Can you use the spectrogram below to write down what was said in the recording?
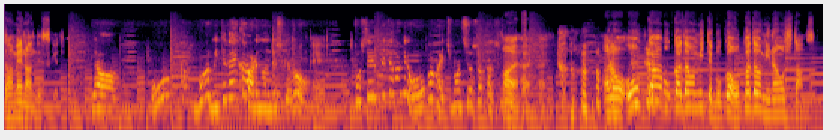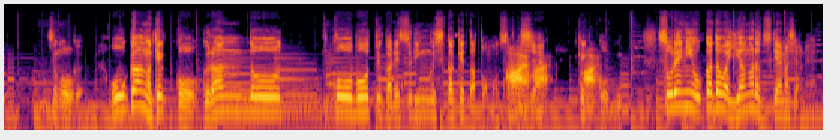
ダメなんですけど。いや、大か僕は見てないからあれなんですけど、え初戦見た限り大川が一番強かったんですよ。はいはいはい。あの、王冠岡田を見て、僕は岡田を見直したんですよ。すごく。王冠が結構、グランド攻防っていうか、レスリング仕掛けたと思うんですよ、はいは結構、それに岡田は嫌がらず付き合いましたよね。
